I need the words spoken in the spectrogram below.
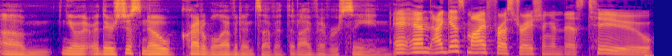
um, you know, there's just no credible evidence of it that I've ever seen. And, and, I guess my frustration in this too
